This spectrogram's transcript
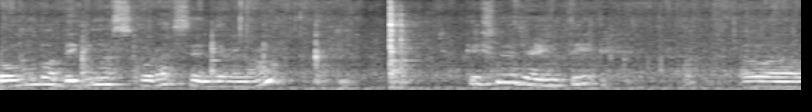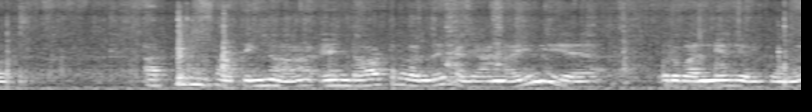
ரொம்ப பிகினர்ஸ் கூட செஞ்சிடலாம். கிருஷ்ண ஜெயந்தி அப்படின்னு பார்த்தீங்கன்னா என் டாக்டர் வந்து கல்யாணம் ஆகி ஒரு ஒன் இயர் இருக்குங்க.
